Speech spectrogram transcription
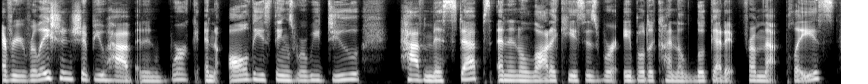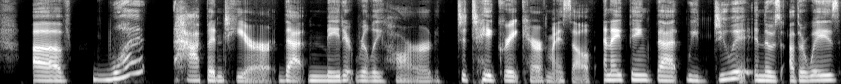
every relationship you have and in work and all these things where we do have missteps. And in a lot of cases, we're able to kind of look at it from that place of what happened here that made it really hard to take great care of myself. And I think that we do it in those other ways,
